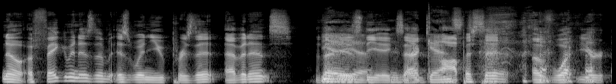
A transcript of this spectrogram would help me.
no, a Fagmanism is when you present evidence that Yeah, is yeah. the exact opposite of what you're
